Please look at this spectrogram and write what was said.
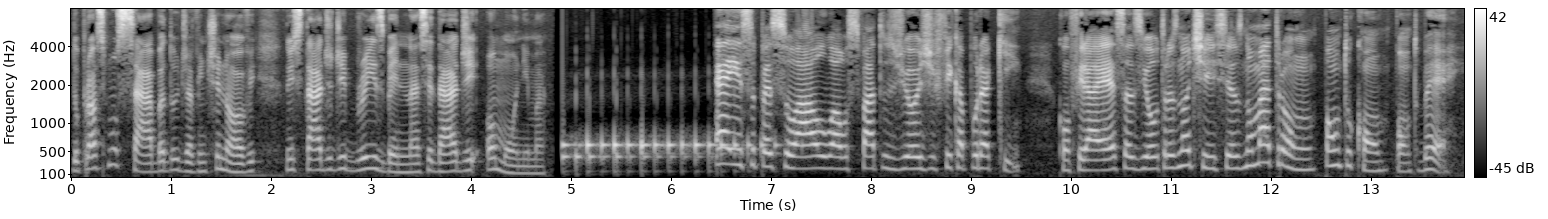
do próximo sábado, dia 29, no estádio de Brisbane, na cidade homônima. É isso, pessoal. Aos fatos de hoje fica por aqui. Confira essas e outras notícias no metro1.com.br.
